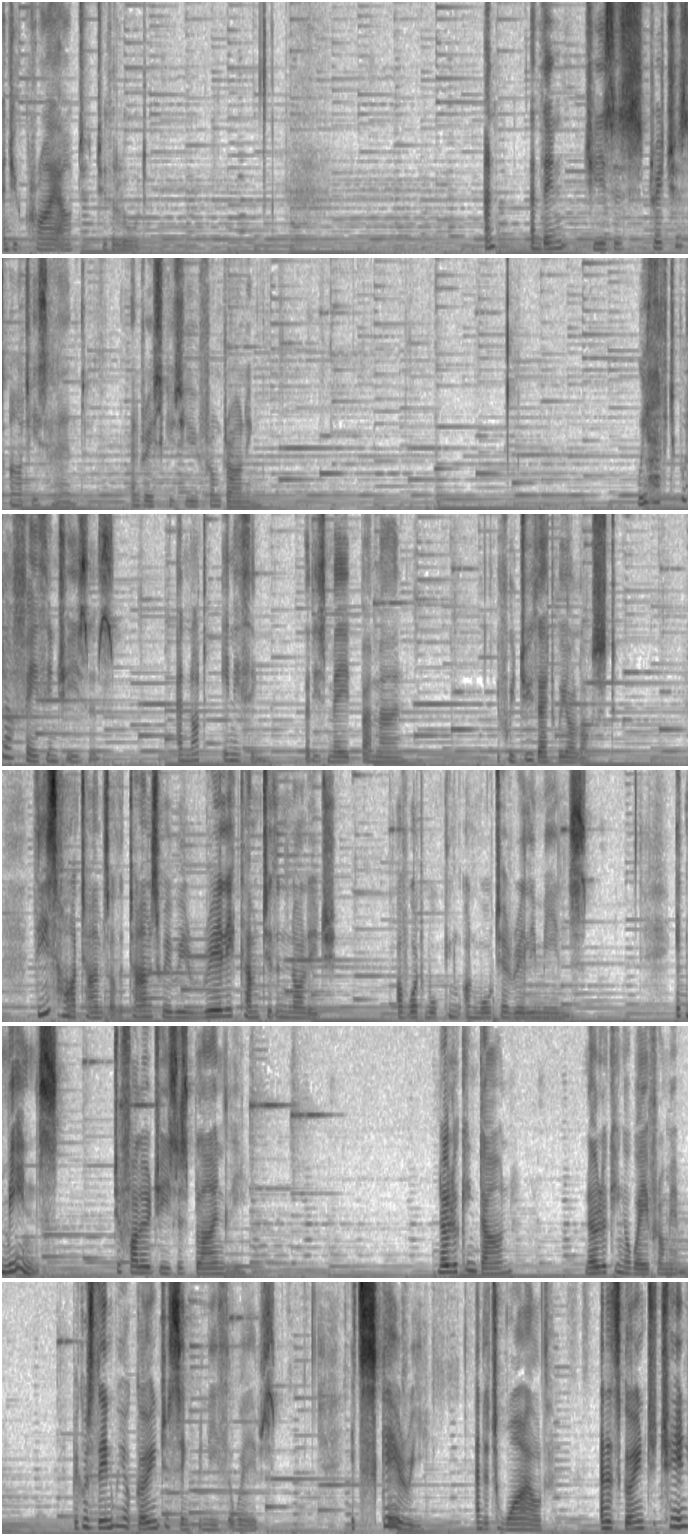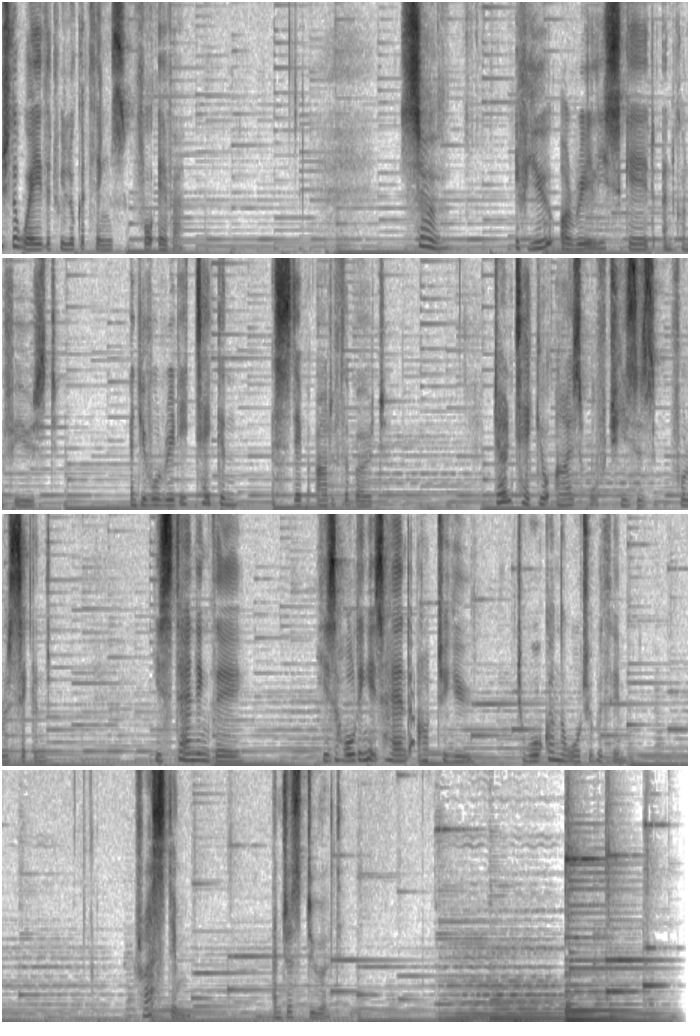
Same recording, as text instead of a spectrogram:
and you cry out to the Lord. And and then Jesus stretches out his hand and rescues you from drowning. We have to put our faith in Jesus and not anything that is made by man. If we do that, we are lost. These hard times are the times where we really come to the knowledge of what walking on water really means. It means to follow Jesus blindly. No looking down, no looking away from Him, because then we are going to sink beneath the waves. It's scary and it's wild, and it's going to change the way that we look at things forever. So, if you are really scared and confused, and you've already taken a step out of the boat, don't take your eyes off Jesus for a second. He's standing there. He's holding his hand out to you to walk on the water with him. Trust Him and just do it.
